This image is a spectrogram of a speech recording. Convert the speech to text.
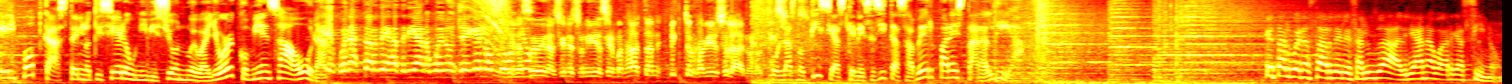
El podcast del noticiero Univisión Nueva York comienza ahora. buenas tardes, Adriana. Bueno, llega el otoño. Desde la sede de Naciones Unidas en Manhattan, Víctor Javier Solano. Noticias. Con las noticias que necesitas saber para estar al día. ¿Qué tal? Buenas tardes. Le saluda Adriana Vargasino.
